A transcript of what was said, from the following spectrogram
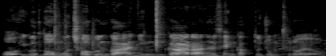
어 이거 너무 적은 거 아닌가라는 생각도 좀 들어요.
